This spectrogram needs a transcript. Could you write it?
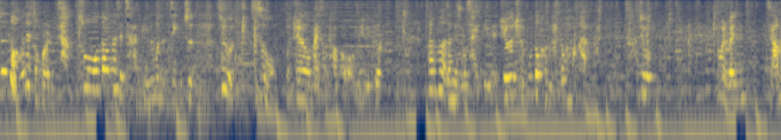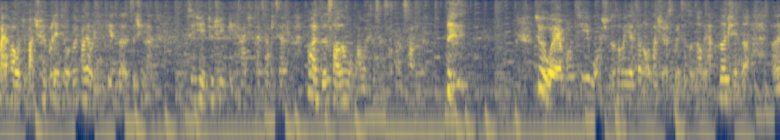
这我们那种人样做到那些产品那么的精致。所以我其实我我觉得我买这种淘宝，我没有一个大部分好像没什么彩地的，觉得全部都很美，都很好看。就如果你们想要买的话，我就把全部链接我都会放在我影片的资讯栏。有兴趣就去点下去看一下，我现在不管只是扫到我吧，我也是想扫到上面。所以我也忘记我选的什么颜色了，我他选的什么颜色？我们两个选的呃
